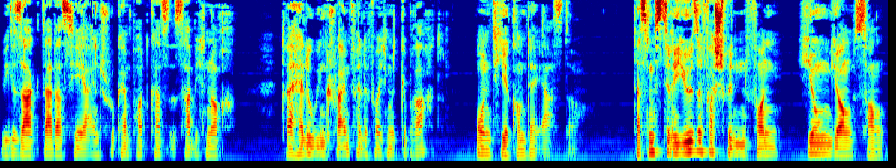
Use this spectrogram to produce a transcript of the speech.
wie gesagt, da das hier ein True Crime Podcast ist, habe ich noch drei Halloween Crime Fälle für euch mitgebracht. Und hier kommt der erste. Das mysteriöse Verschwinden von Jung Yong Song.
